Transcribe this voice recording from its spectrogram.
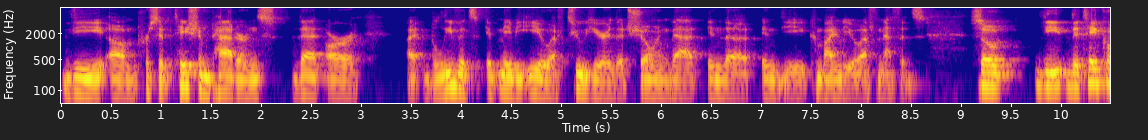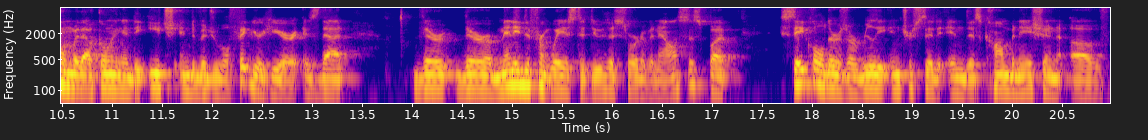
the um, precipitation patterns that are I believe it's it may be EOF2 here that's showing that in the in the combined EOF methods. So the the take home without going into each individual figure here is that there there are many different ways to do this sort of analysis, but stakeholders are really interested in this combination of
